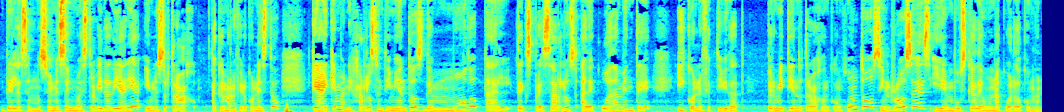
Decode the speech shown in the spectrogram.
de las emociones en nuestra vida diaria y en nuestro trabajo. ¿A qué me refiero con esto? Que hay que manejar los sentimientos de modo tal de expresarlos adecuadamente y con efectividad, permitiendo trabajo en conjunto, sin roces y en busca de un acuerdo común.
